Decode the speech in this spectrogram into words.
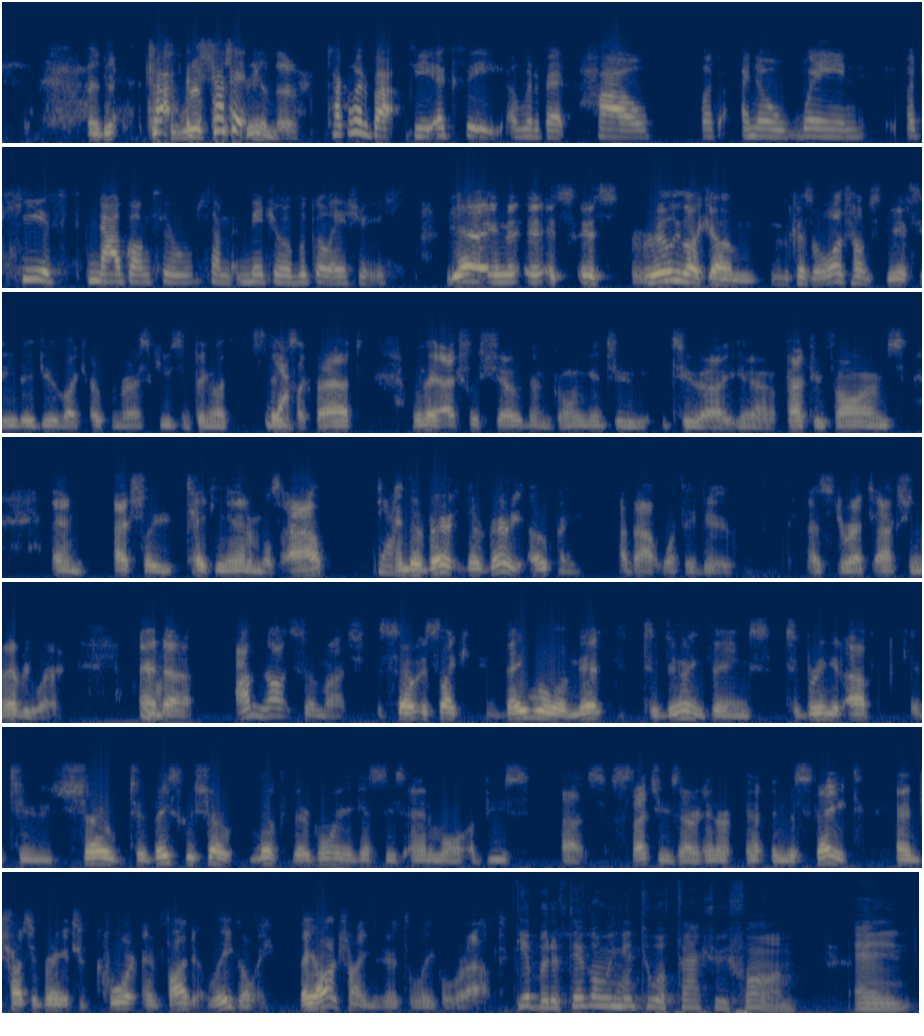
And it, Talk, it's a risk talk, just being there. talk a little about DXE a little bit. How like I know Wayne, like he is now going through some major legal issues. Yeah, and it's it's really like um because a lot of times DXE they do like open rescues and things like things Yeah. like that, where they actually show them going into to uh, you know factory farms, and actually taking animals out. Yeah. And they're very they're very open about what they do, as direct action everywhere, and uh, I'm not so much. So it's like they will admit to doing things to bring it up to show to basically show look they're going against these animal abuse uh, statutes that are in, our, in the state and try to bring it to court and fight it legally they are trying to do it the legal route Yeah, but if they're going Yeah. into a factory farm and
